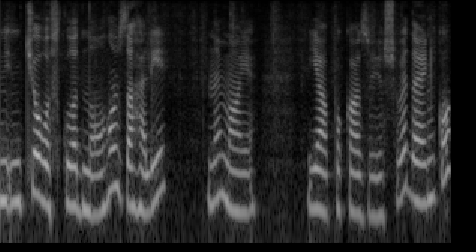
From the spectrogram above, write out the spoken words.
Нічого складного взагалі немає. Я показую швиденько.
